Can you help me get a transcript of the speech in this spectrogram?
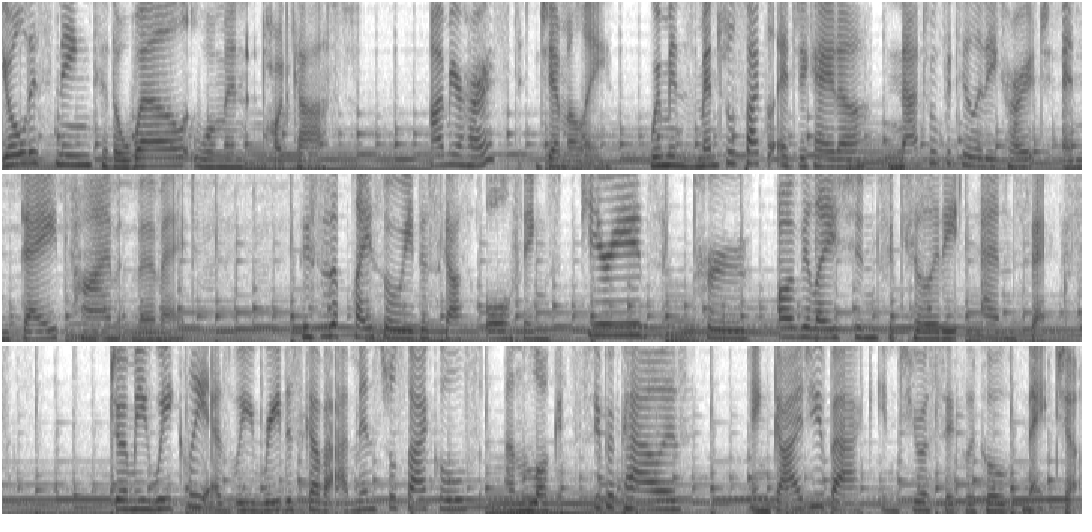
You're listening to the Well Woman podcast. I'm your host, Jema Lee, women's menstrual cycle educator, natural fertility coach, and daytime mermaid. This is a place where we discuss all things periods, poo, ovulation, fertility, and sex. Join me weekly as we rediscover our menstrual cycles, unlock its superpowers, and guide you back into your cyclical nature.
